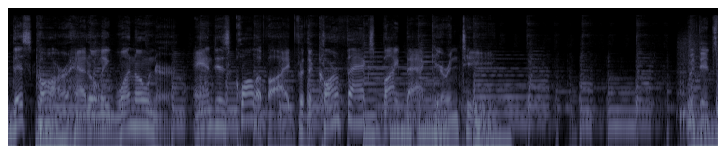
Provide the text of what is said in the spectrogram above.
This car had only one owner and is qualified for the Carfax buyback guarantee with its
